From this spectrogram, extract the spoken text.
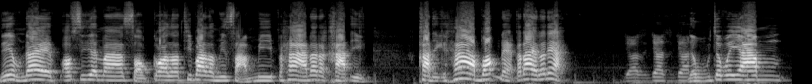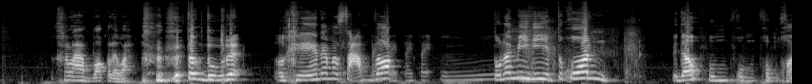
นี่ผมได้ออฟซิเดียนมาสองก้อนแล้วที่บ้านเรามีสามมีห้าน่าจะขาดอีกขาดอีกห้าบล็อกเนี่ยก็ได้แล้วเนี่ยำยอดสุดยอดสุดยอดเดี๋ยวผมจะพยายามข้างล่างบล็อกเลยวะ ต้องดูด้วย โอเคได้มาสามบล็อก ไปไปไปอืมตรงนั้นมีหีบทุกคน เดี๋ยวผมผมผมขอ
